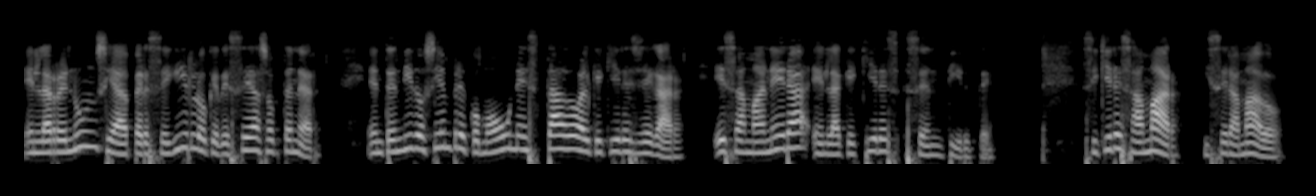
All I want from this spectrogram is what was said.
en la renuncia a perseguir lo que deseas obtener, entendido siempre como un estado al que quieres llegar, esa manera en la que quieres sentirte. Si quieres amar y ser amado,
